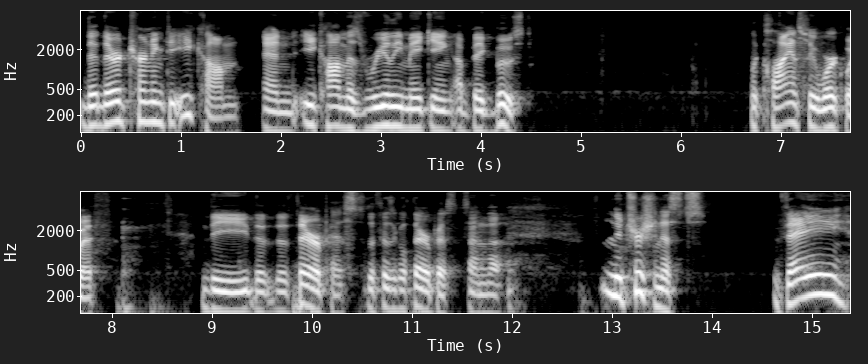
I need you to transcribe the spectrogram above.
they're turning to ecom and ecom is really making a big boost the clients we work with the the, the therapists the physical therapists and the nutritionists, they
